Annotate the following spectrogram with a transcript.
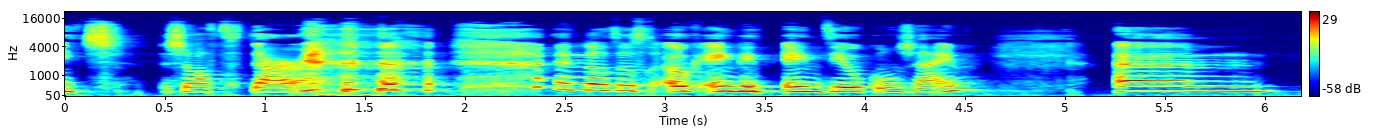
iets zat daar. en dat het ook één, deel kon zijn. Um,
